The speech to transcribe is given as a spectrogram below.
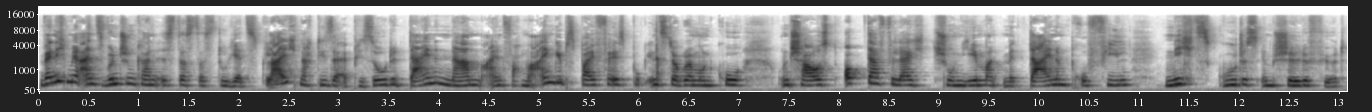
wenn ich mir eins wünschen kann, ist das, dass du jetzt gleich nach dieser Episode deinen Namen einfach mal eingibst bei Facebook, Instagram und Co. und schaust, ob da vielleicht schon jemand mit deinem Profil nichts Gutes im Schilde führt.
